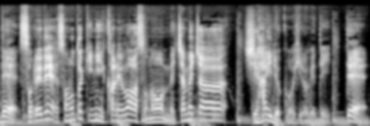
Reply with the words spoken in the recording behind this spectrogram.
で、それで、その時に彼はそのめちゃめちゃ支配力を広げていって、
